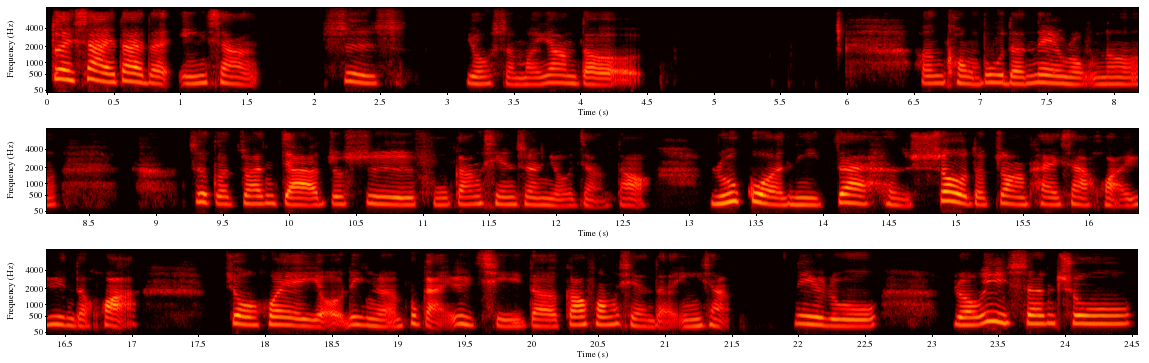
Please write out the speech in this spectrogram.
对下一代的影响是有什么样的？很恐怖的内容呢？这个专家就是福冈先生有讲到，如果你在很瘦的状态下怀孕的话，就会有令人不敢预期的高风险的影响，例如容易生出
